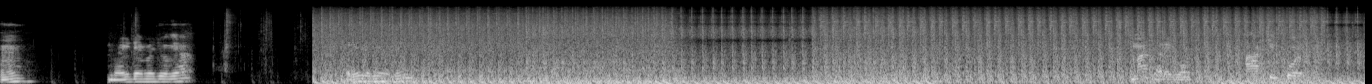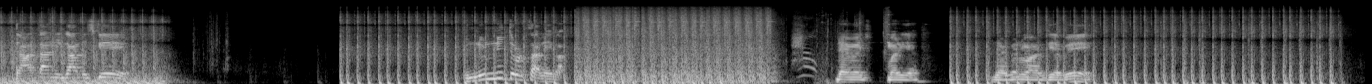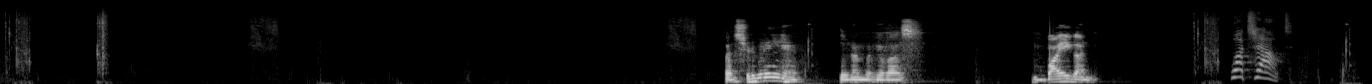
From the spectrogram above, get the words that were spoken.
हैं? नहीं डैमेज हो गया? अरे अरे अरे। मार अरे वो आखिर को दाता निकाल उसके नुन्नी तोड़ सालेगा। डैमेज मर गया। ड्रैगन मार दिया बे। भी नहीं है दो नंबर के पास। बाईगन वॉच आउट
